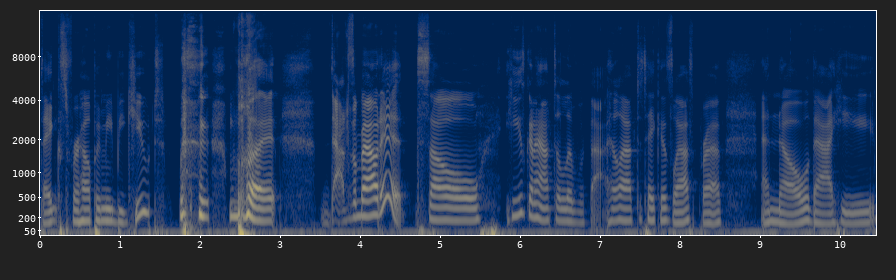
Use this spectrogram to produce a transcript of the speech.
thanks for helping me be cute. but that's about it. So he's going to have to live with that. He'll have to take his last breath and know that he,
